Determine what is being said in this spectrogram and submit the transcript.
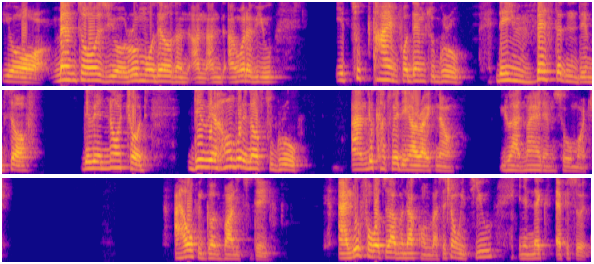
your mentors, your role models, and and, and, and whatever you, it took time for them to grow. They invested in themselves. They were nurtured. They were humble enough to grow. And look at where they are right now. You admire them so much. I hope it got value today. I look forward to having that conversation with you in the next episode.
